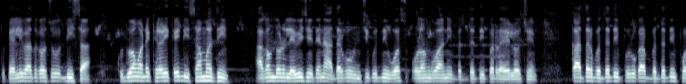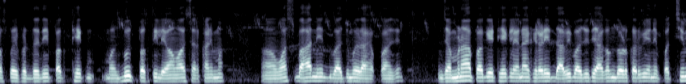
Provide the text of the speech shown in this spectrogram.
તો પહેલી વાત કરશું દિશા કૂદવા માટે ખેલાડી કઈ દિશામાંથી આગમ દોડ લેવી છે તેના આધાર પર ઊંચી કૂદની વસ ઓળંગવાની પદ્ધતિ પર રહેલો છે. કાતર પદ્ધતિ પૂર્વકાર પદ્ધતિ ફોસ્ફરી પદ્ધતિ પગ ઠેક મજબૂત પગથી લેવામાં આવે સરખામણીમાં વસ બહારની બાજુમાં રાખવામાં છે. જમણા પગે ઠેક લેનાર ખેલાડી ડાબી બાજુથી આગમ દોડ કરવી અને પશ્ચિમ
